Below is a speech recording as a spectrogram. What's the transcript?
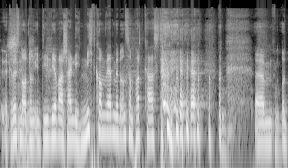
Größenordnung, in die wir wahrscheinlich nicht kommen werden mit unserem Podcast. ähm, und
